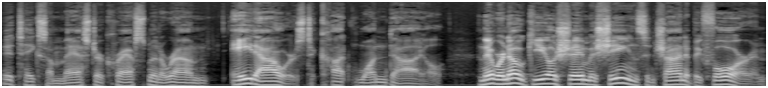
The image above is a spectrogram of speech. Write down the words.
it takes a master craftsman around eight hours to cut one dial. And there were no guilloche machines in China before, and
